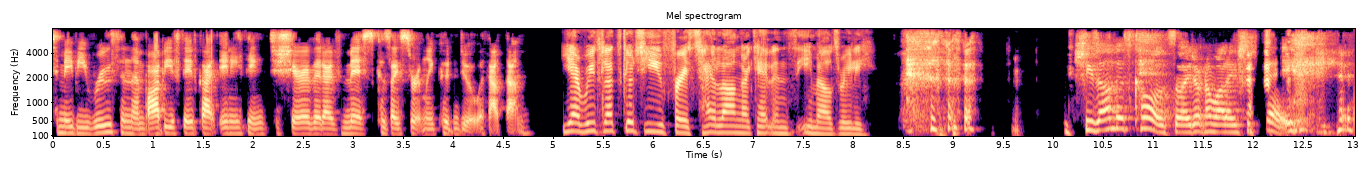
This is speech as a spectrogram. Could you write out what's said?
to maybe Ruth and then Bobby if they've got anything to share that I've missed, because I certainly couldn't do it without them. Yeah, Ruth, let's go to you first. How long are Caitlin's emails really? She's on this call, so I don't know what I should say.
